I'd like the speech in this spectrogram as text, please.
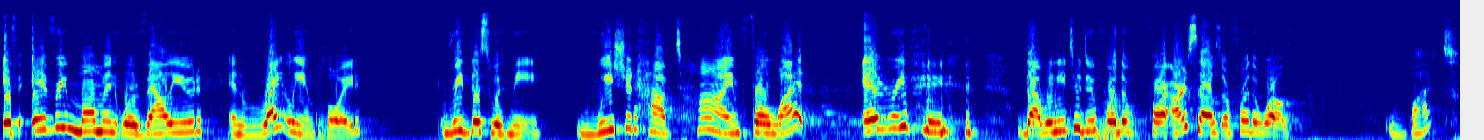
"If every moment were valued and rightly employed, read this with me. We should have time for what? Everything that we need to do for the for ourselves or for the world. What?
